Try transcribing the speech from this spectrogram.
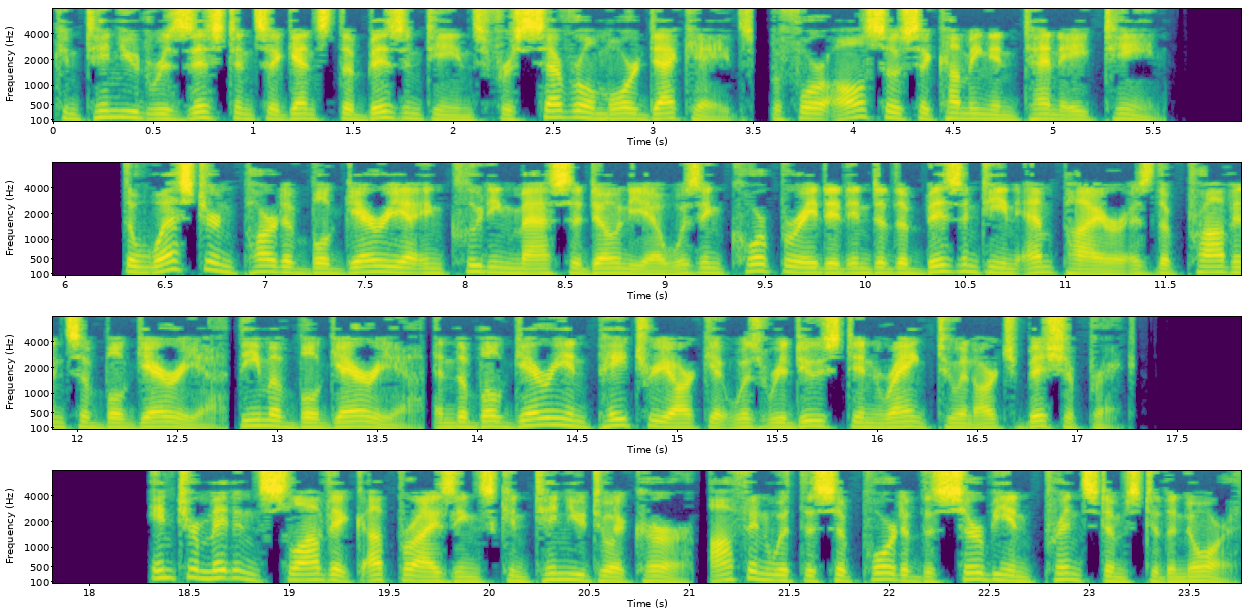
continued resistance against the Byzantines for several more decades, before also succumbing in 1018. The western part of Bulgaria including Macedonia was incorporated into the Byzantine Empire as the province of Bulgaria, theme of Bulgaria and the Bulgarian Patriarchate was reduced in rank to an archbishopric. Intermittent Slavic uprisings continue to occur, often with the support of the Serbian princedoms to the north.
